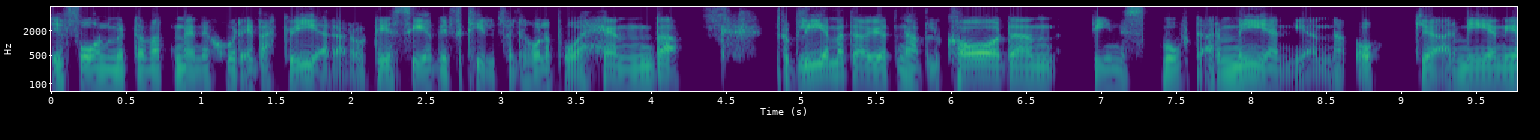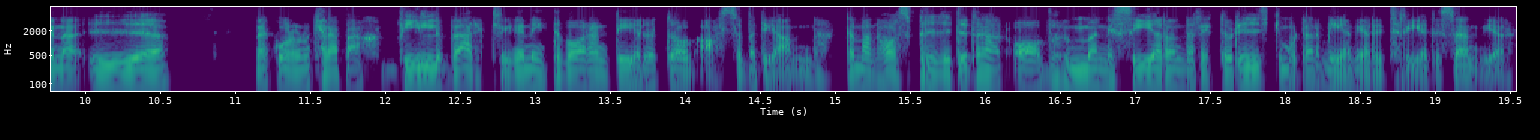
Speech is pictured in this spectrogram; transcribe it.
i form av att människor evakuerar och det ser vi för tillfället håller på att hända. Problemet är ju att den här blockaden finns mot Armenien och eh, armenierna i eh, Nagorno-Karabach vill verkligen inte vara en del av Azerbajdzjan där man har spridit den här avhumaniserande retoriken mot armenier i tre decennier.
